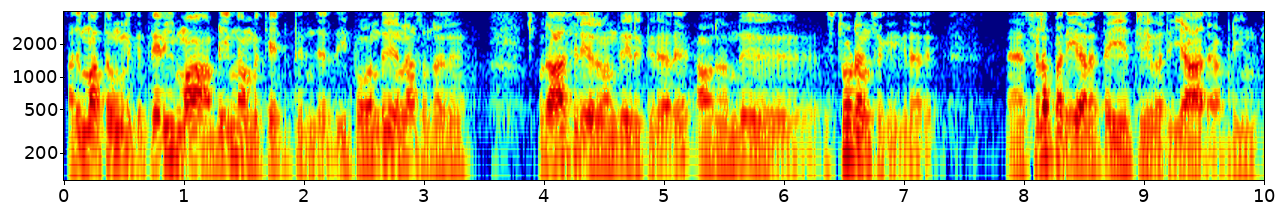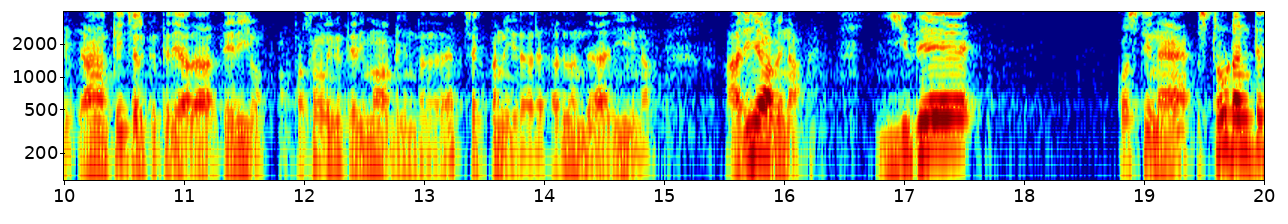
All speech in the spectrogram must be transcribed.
அது மற்றவங்களுக்கு தெரியுமா அப்படின்னு நம்ம கேட்டு தெரிஞ்சிருது. இப்போ வந்து என்ன சொல்கிறாரு ஒரு ஆசிரியர் வந்து இருக்கிறாரு. அவர் வந்து ஸ்டூடெண்ட்ஸை கேட்குறாரு சிலப்பதிகாரத்தை இயற்றியவர் யார் அப்படின்ட்டு. ஏன் டீச்சருக்கு தெரியாதா? தெரியும். பசங்களுக்கு தெரியுமா அப்படின்றத செக் பண்ணிக்கிறாரு. அது வந்து அறிவினா அறியாவினா இதே கொஸ்டினை ஸ்டூடெண்ட்டு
